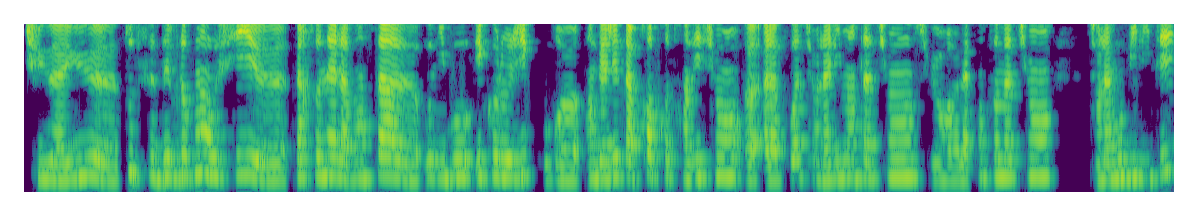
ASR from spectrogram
Tu as eu tout ce développement aussi personnel avant ça au niveau écologique pour engager ta propre transition à la fois sur l'alimentation, sur la consommation, sur la mobilité.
